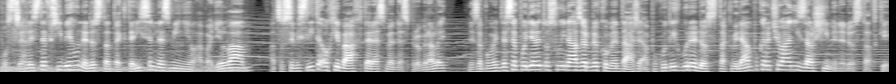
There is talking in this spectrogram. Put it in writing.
Postřehli jste v příběhu nedostatek, který jsem nezmínil a vadil vám? A co si myslíte o chybách, které jsme dnes probrali? Nezapomeňte se podělit o svůj názor do komentáře a pokud jich bude dost, tak vydám pokračování s dalšími nedostatky.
